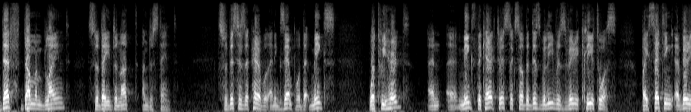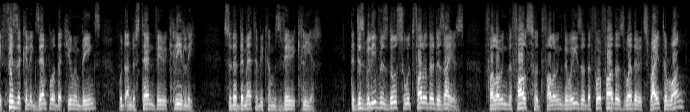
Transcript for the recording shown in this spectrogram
deaf dumb and blind so they do not understand so this is a parable, an example that makes what we heard and uh, makes the characteristics of the disbelievers very clear to us by setting a very physical example that human beings would understand very clearly so that the matter becomes very clear. The disbelievers, those who would follow their desires, following the falsehood, following the ways of the forefathers, whether it's right or wrong,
